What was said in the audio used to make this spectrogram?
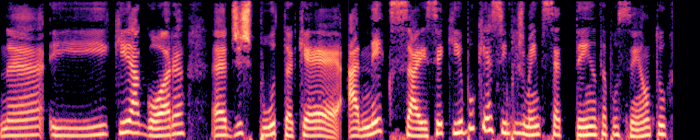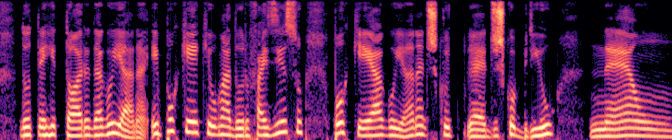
né? E que agora é, disputa, quer anexar esse equibo, que é simplesmente 70% do território da Guiana. E por que que o Maduro faz isso? Porque a Guiana desco é, descobriu né, um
